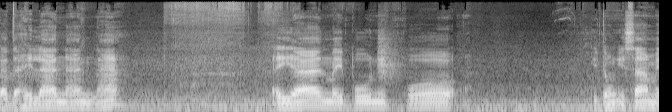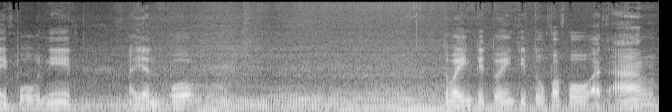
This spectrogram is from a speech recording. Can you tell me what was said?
kadahilanan na ayan may punit po. Itong isa may punit. Ayan po. 2022 pa po at ang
